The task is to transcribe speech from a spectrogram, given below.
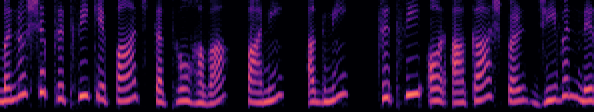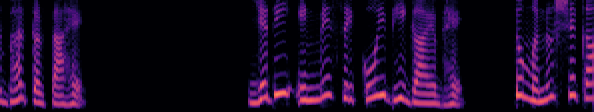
मनुष्य पृथ्वी के पाँच तत्वों, हवा, पानी, अग्नि, पृथ्वी और आकाश पर जीवन निर्भर करता है। यदि इनमें से कोई भी गायब है तो मनुष्य का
